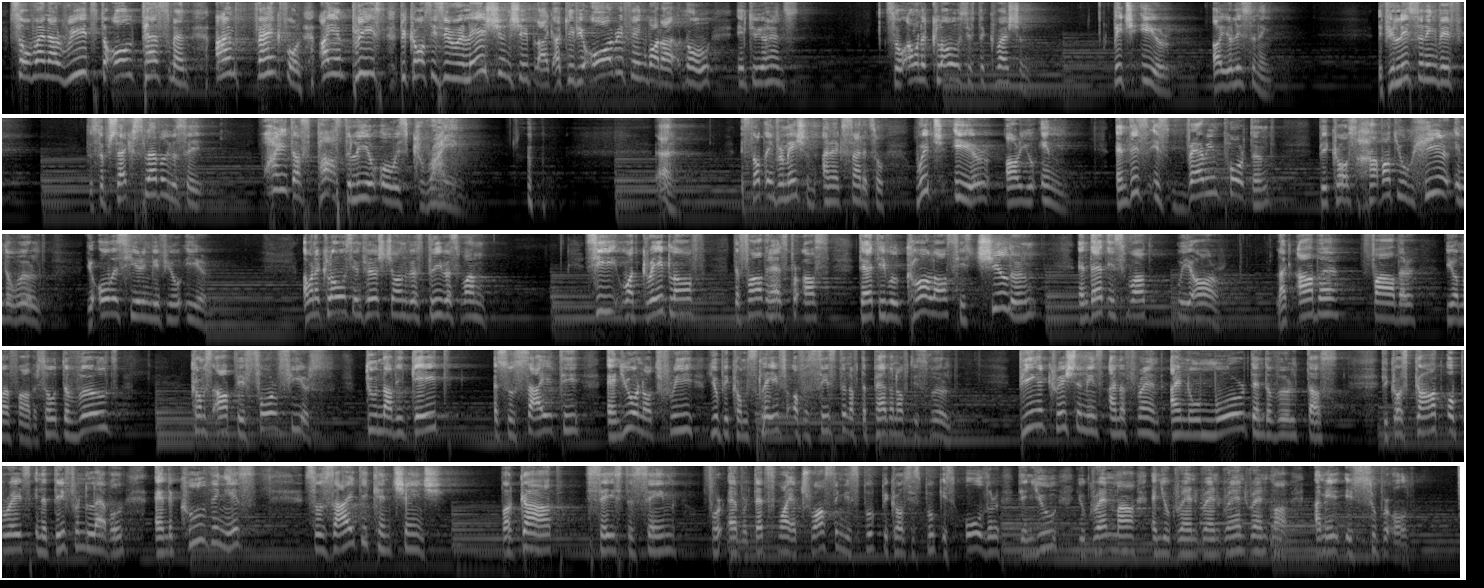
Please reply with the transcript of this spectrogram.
So when I read the Old Testament, I'm thankful. I am pleased because it's a relationship like I give you everything what I know into your hands. So I want to close with the question Which ear are you listening? If you're listening with the subtext level, you say, why does Pastor Leo always crying? yeah, it's not information. I'm excited. So, which ear are you in? And this is very important because how, what you hear in the world, you're always hearing with your ear. I want to close in 1 John verse 3, verse 1. See what great love the Father has for us that He will call us His children, and that is what we are. Like Abba, Father, you're my Father. So the world comes up with four fears to navigate a society, and you are not free, you become slave of a system, of the pattern of this world. Being a Christian means I'm a friend. I know more than the world does because God operates in a different level. And the cool thing is, Society can change, but God says the same forever. That's why I trust in this book because this book is older than you, your grandma, and your grand grand grand grandma. I mean, it's super old.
